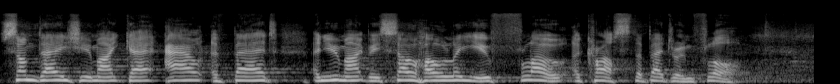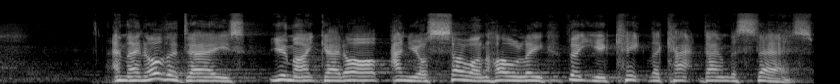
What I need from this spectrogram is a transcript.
Some days you might get out of bed and you might be so holy you float across the bedroom floor. And then other days you might get up and you're so unholy that you kick the cat down the stairs.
